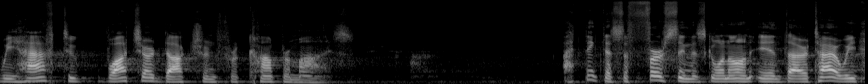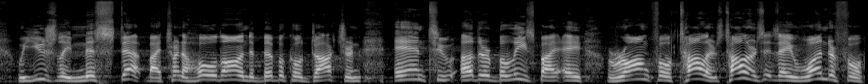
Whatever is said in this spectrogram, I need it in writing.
we have to watch our doctrine for compromise. I think that's the first thing that's going on in Thyatira. We, we usually misstep by trying to hold on to biblical doctrine and to other beliefs by a wrongful tolerance. Tolerance is a wonderful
